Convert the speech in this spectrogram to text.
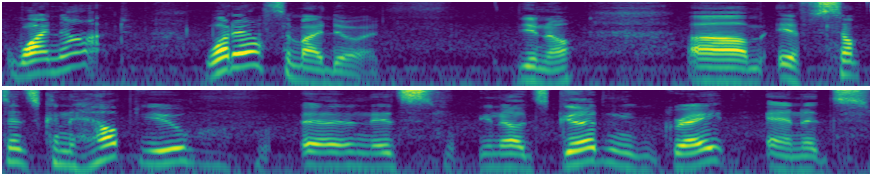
why not? What else am I doing? You know, um, if something's going to help you and it's, you know, it's good and great and it's,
